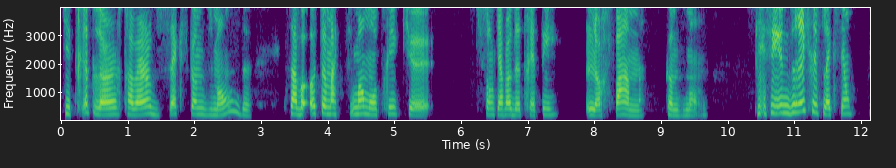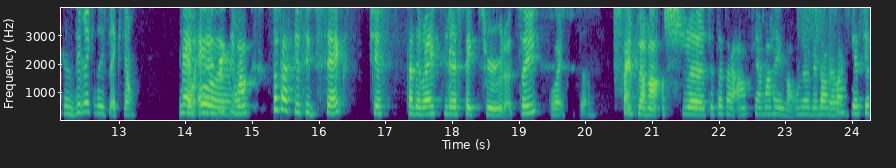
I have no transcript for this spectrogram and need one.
qui traite leurs travailleurs du sexe comme du monde, ça va automatiquement montrer que qu'ils sont capables de traiter leurs femmes comme du monde. Puis c'est une directe réflexion. C'est une directe réflexion. Mais C'est ouais, pas, euh, exactement. C'est pas parce que c'est du sexe que ça devrait être irrespectueux, là, tu sais. Ouais, c'est ça. Tout simplement. Je euh, t'as t'as entièrement raison, là. Mais dans le Ah sens où est-ce que,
